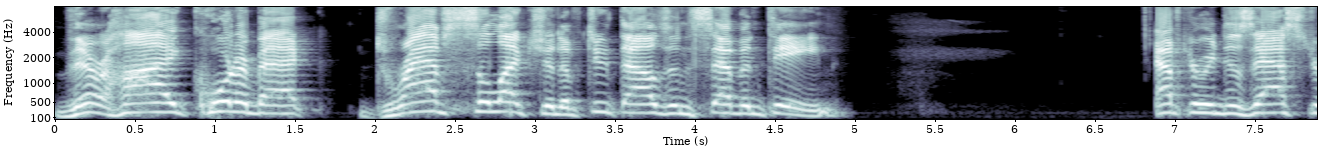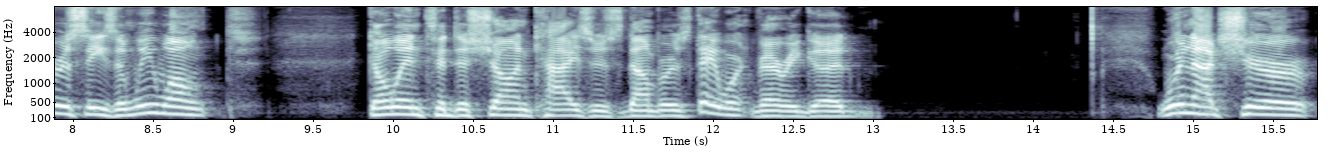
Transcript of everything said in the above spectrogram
their high quarterback draft selection of 2017 after a disastrous season. We won't go into DeShone Kizer's numbers, they weren't very good. We're not sure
